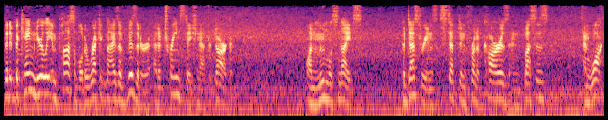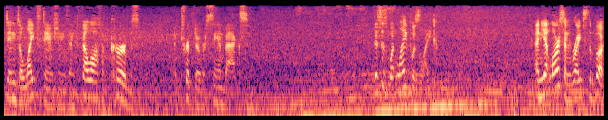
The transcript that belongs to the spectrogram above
that it became nearly impossible to recognize a visitor at a train station after dark. On moonless nights, pedestrians stepped in front of cars and buses and walked into light stanchions and fell off of curbs and tripped over sandbags. This is what life was like. And yet Larson writes the book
